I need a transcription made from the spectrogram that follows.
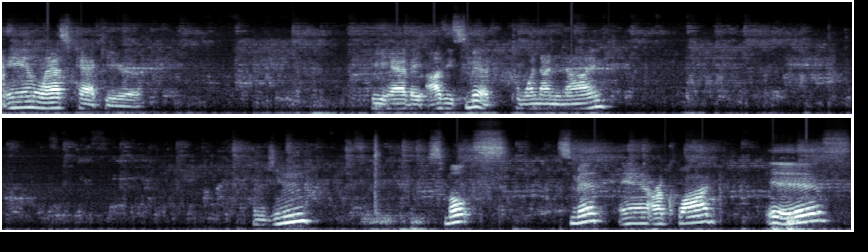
And last pack here. We have a Ozzie Smith to 199. From June, Smoltz, Smith, and our quad is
